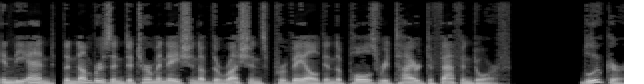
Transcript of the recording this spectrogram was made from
In the end, the numbers and determination of the Russians prevailed and the Poles retired to Pfaffendorf. Blücher,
